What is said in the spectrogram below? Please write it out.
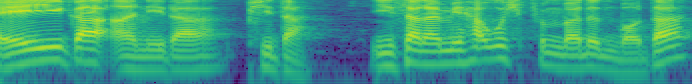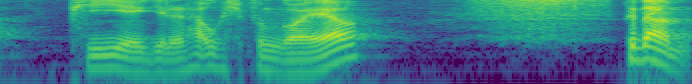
A가 아니라 B다. 이 사람이 하고 싶은 말은 뭐다? B 얘기를 하고 싶은 거예요. 그 다음,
